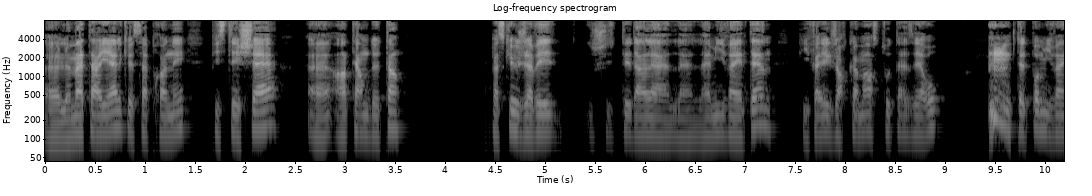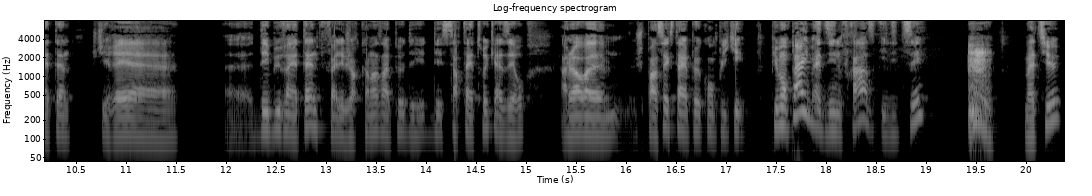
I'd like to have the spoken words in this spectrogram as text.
euh, le matériel que ça prenait, puis c'était cher en termes de temps. Parce que j'avais, j'étais dans la, la, la mi-vingtaine, puis il fallait que je recommence tout à zéro. Peut-être pas mi-vingtaine, je dirais euh, début vingtaine, il fallait que je recommence un peu des, des certains trucs à zéro. Alors, euh, je pensais que c'était un peu compliqué. Puis mon père, il m'a dit une phrase. Il dit, tu sais, Mathieu,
